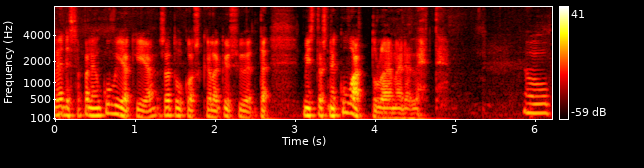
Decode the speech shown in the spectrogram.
lehdessä paljon kuviakin ja Satu Koskela kysyy, että mistä ne kuvat tulee meidän lehteen? No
